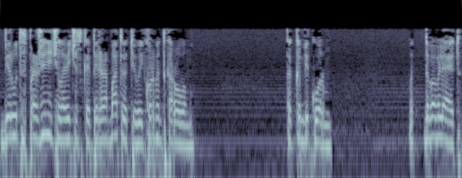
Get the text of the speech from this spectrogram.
берут испражнение человеческое, перерабатывают его и кормят коровам. Как комбикорм. Вот добавляют.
